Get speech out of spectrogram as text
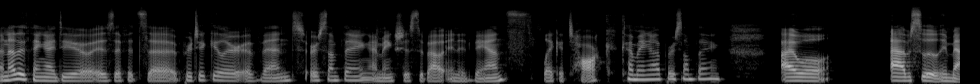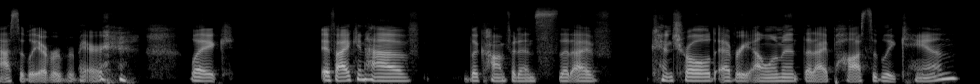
another thing I do is if it's a particular event or something I'm anxious about in advance, like a talk coming up or something, I will absolutely massively over prepare. like, if I can have the confidence that I've controlled every element that I possibly can,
